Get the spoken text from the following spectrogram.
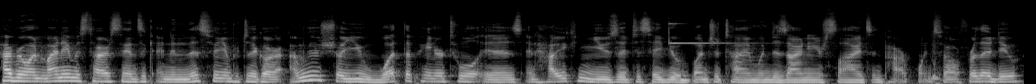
Hi everyone, my name is Tyler Stanczak and in this video in particular, I'm going to show you what the Painter tool is and how you can use it to save you a bunch of time when designing your slides in PowerPoint. So without further ado,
